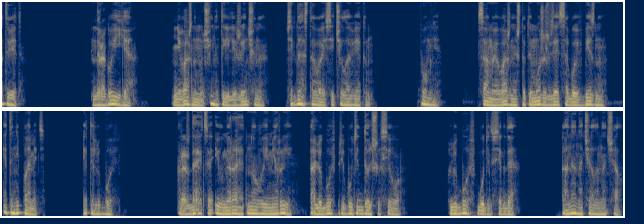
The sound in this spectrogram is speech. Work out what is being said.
Ответ. Дорогой я, неважно, мужчина ты или женщина, всегда оставайся человеком. Помни, самое важное, что ты можешь взять с собой в бездну, это не память, это любовь. Рождаются и умирают новые миры, а любовь прибудет дольше всего. Любовь будет всегда. Она начало начал.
